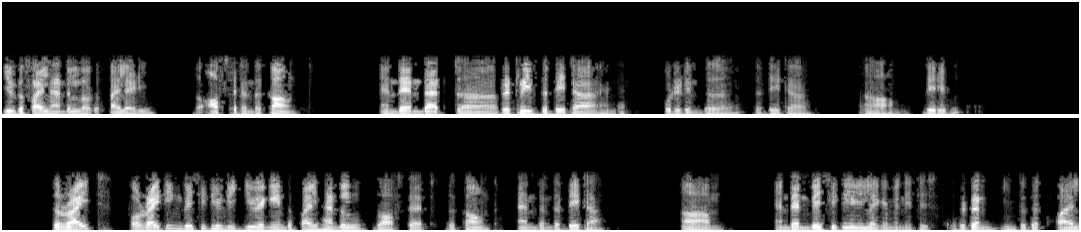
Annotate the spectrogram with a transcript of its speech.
give the file handle or the file ID, the offset and the count, and then that uh, retrieves the data and then put it in the the data um, variable the write for writing basically we give again the file handle the offset the count and then the data um, and then basically like I mean it is written into that file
